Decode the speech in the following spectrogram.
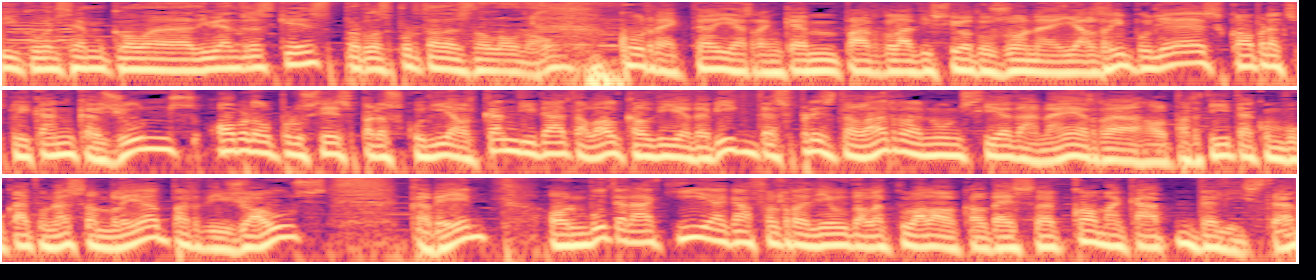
i comencem com a divendres que és per les portades del 9-9. Correcte, i arrenquem per l'edició d'Osona i el Ripollès, que obre explicant que Junts obre el procés per escollir el candidat a l'alcaldia de Vic després de la renúncia d'Anna R. El partit ha convocat una assemblea per dijous, que ve, on votarà qui agafa el relleu de l'actual alcaldessa com a cap de llista.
